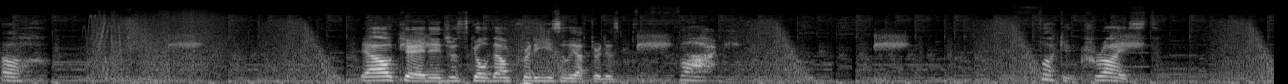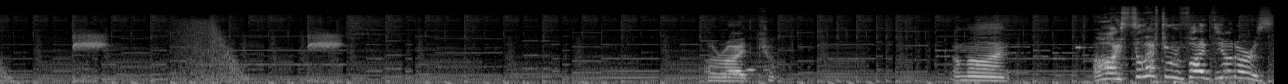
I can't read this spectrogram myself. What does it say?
Oh. Yeah, okay, they just go down pretty easily after this. Fuck. Fucking Christ. Alright, come, come on. Oh, I still have to revive the others!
